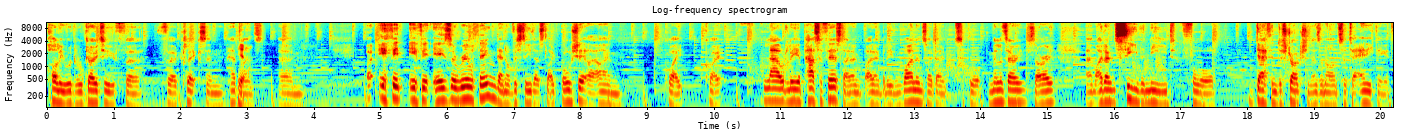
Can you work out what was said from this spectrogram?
Hollywood will go to for for clicks and headlines. Um, if it if it is a real thing, then obviously that's like bullshit. I, I'm quite quite loudly a pacifist. I don't I don't believe in violence. I don't support the military. Sorry, um, I don't see the need for death and destruction as an answer to anything. It's,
